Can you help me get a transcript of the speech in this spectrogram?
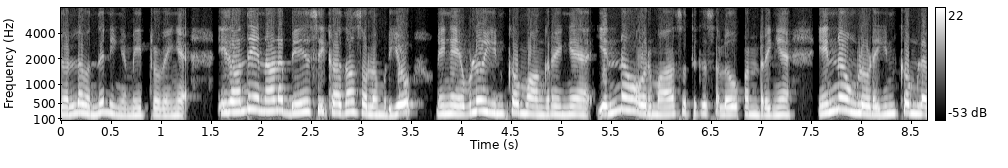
ஜொல்ல வந்து நீங்க மீட்டுருவீங்க. இதை வந்து என்னால பேசிக்கா தான் சொல்ல முடியும். நீங்க எவ்வளவு இன்கம் வாங்குறீங்க? என்ன ஒரு மாசத்துக்கு செலவு பண்றீங்க? என்ன உங்களோட இன்கம்ல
